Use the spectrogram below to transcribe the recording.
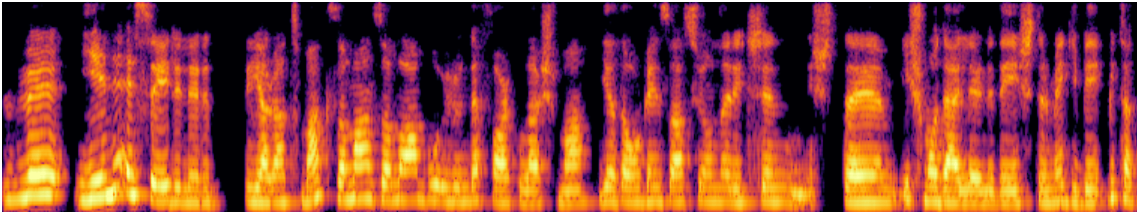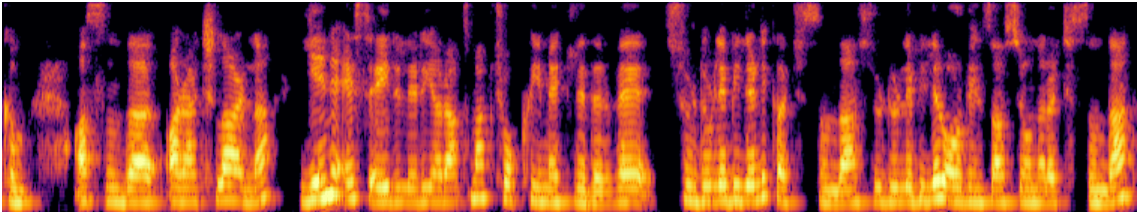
Ve yeni eserleri yaratmak, zaman zaman bu üründe farklılaşma ya da organizasyonlar için işte iş modellerini değiştirme gibi bir takım aslında araçlarla yeni es eğrileri yaratmak çok kıymetlidir ve sürdürülebilirlik açısından, sürdürülebilir organizasyonlar açısından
